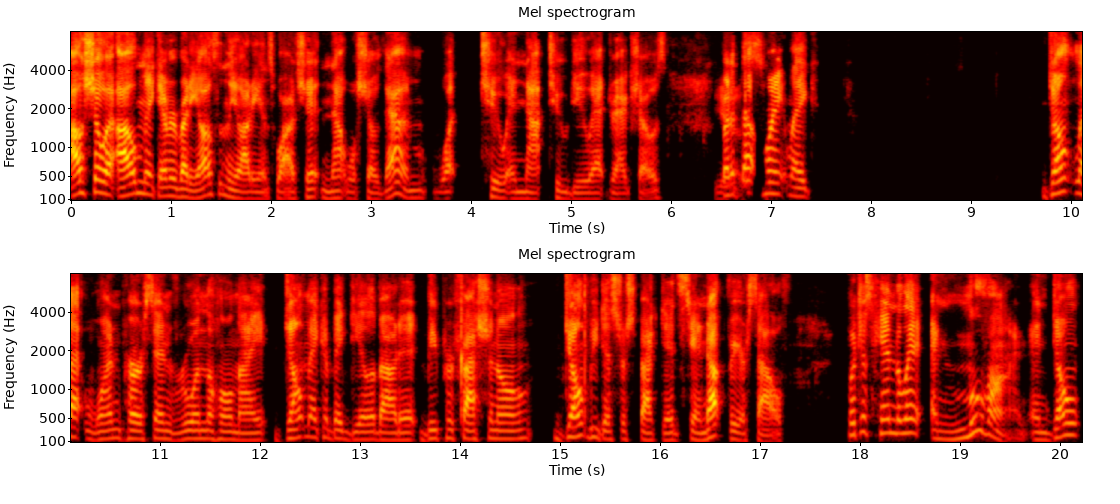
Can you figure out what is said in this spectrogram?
I'll show it. I'll make everybody else in the audience watch it, and that will show them what to and not to do at drag shows. Yes. But at that point, like, don't let one person ruin the whole night. Don't make a big deal about it. Be professional. Don't be disrespected. Stand up for yourself. But just handle it and move on. And don't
